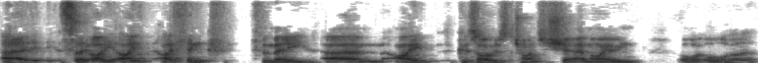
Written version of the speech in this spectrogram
uh, so I, I, I think for me, um, I because I was trying to share my own or, or,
